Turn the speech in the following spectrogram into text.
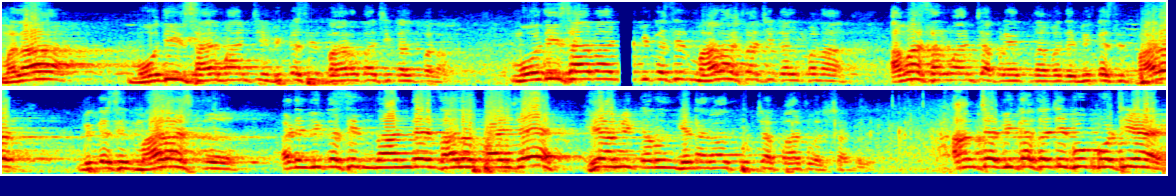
मला मोदी साहेबांची विकसित भारताची कल्पना मोदी साहेबांची विकसित महाराष्ट्राची कल्पना आम्हा सर्वांच्या प्रयत्नामध्ये विकसित भारत विकसित महाराष्ट्र आणि विकसित नांदेड झालं पाहिजे हे आम्ही करून घेणार आहोत पुढच्या पाच वर्षामध्ये. आमच्या विकासाची भूक मोठी आहे.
